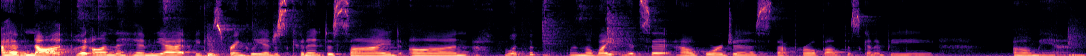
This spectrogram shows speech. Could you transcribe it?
I have not put on the hem yet because frankly, I just couldn't decide on, look when the light hits it, how gorgeous that purl bump is gonna be. Oh man,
